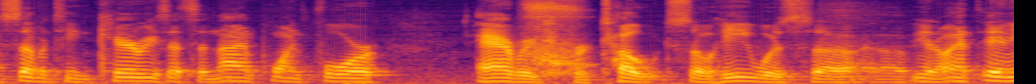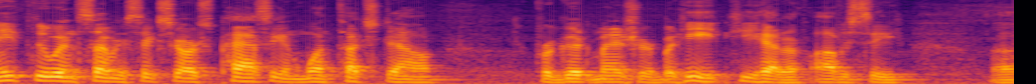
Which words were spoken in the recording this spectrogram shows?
17 carries. That's a 9.4 average per tote. So he was, uh, you know, and, and, he threw in 76 yards passing and one touchdown for good measure. But he, he had a, obviously a,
